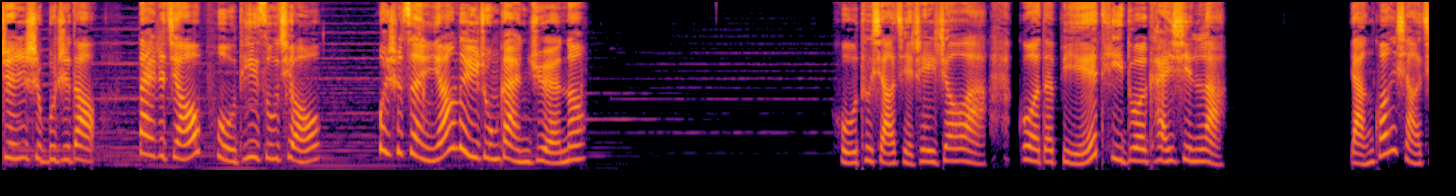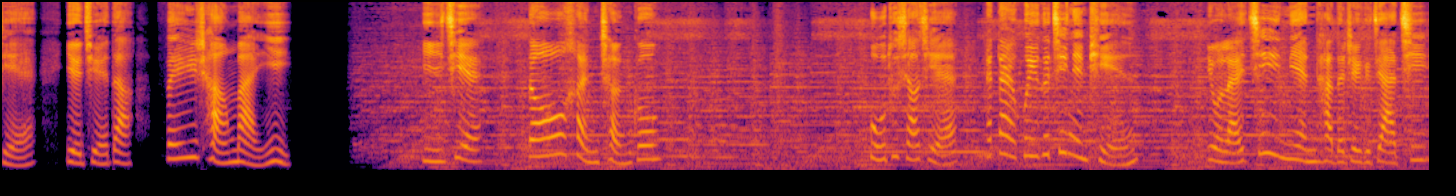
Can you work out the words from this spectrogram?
真是不知道带着脚蹼踢足球会是怎样的一种感觉呢？糊涂小姐这周啊，过得别提多开心了。阳光小姐也觉得非常满意，一切都很成功。糊涂小姐还带回一个纪念品，用来纪念她的这个假期。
